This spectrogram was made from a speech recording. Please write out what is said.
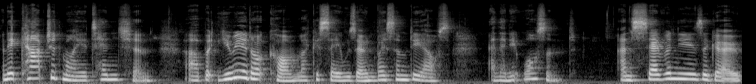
and it captured my attention. Uh, but Youier.com, like I say, was owned by somebody else, and then it wasn't. And seven years ago,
